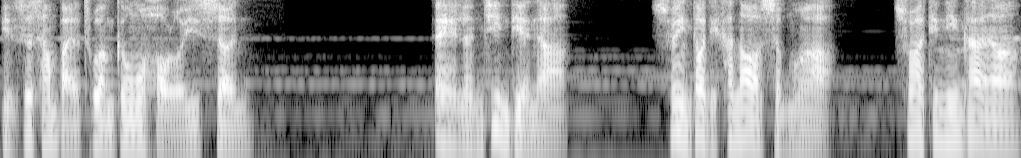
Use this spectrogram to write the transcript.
脸色苍白的，突然跟我吼了一声：“哎，冷静点啊！所以你到底看到了什么啊？说来听听看啊！”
